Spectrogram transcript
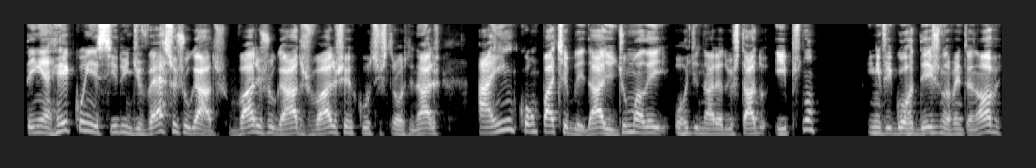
tenha reconhecido em diversos julgados, vários julgados, vários recursos extraordinários, a incompatibilidade de uma lei ordinária do Estado Y, em vigor desde 99,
